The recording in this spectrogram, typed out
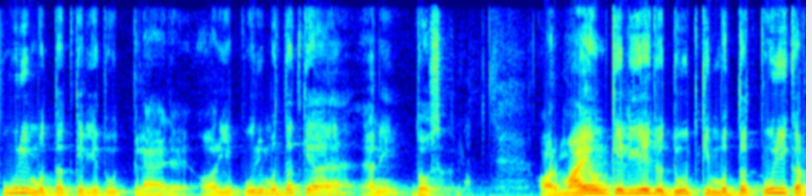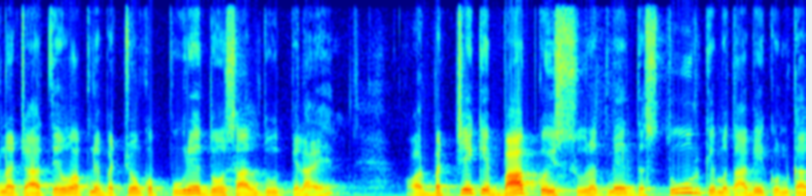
پوری مدت کے لیے دودھ پلایا جائے۔ اور یہ پوری مدت کیا ہے؟ یعنی دو سال۔ اور مائیں ان کے لیے جو دودھ کی مدت پوری کرنا چاہتے ہوں، اپنے بچوں کو پورے دو سال دودھ پلائیں۔ اور بچے کے باپ کو اس صورت میں دستور کے مطابق ان کا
